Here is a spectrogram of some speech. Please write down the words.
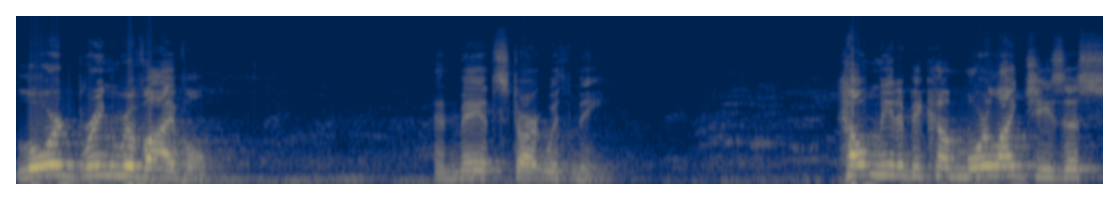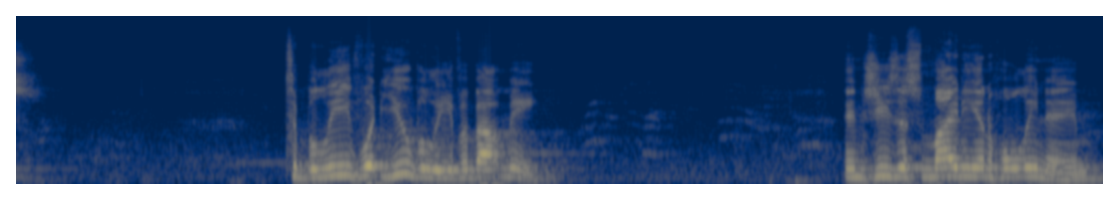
Lord, bring revival. And may it start with me. Help me to become more like Jesus, to believe what you believe about me. In Jesus' mighty and holy name,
